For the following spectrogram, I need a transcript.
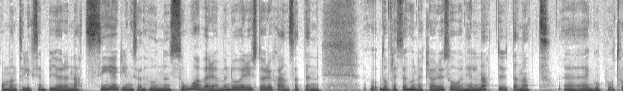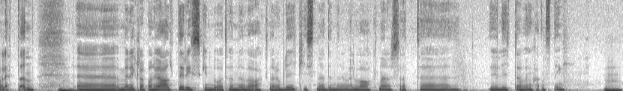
om man till exempel gör en nattsegling så att hunden sover, ja, men då är det större chans att den, de flesta hundar klarar att sova en hel natt utan att uh, gå på toaletten. Mm. Uh, men det är klart man har alltid risken då att hunden vaknar och blir kissnödig när den väl vaknar så att det är lite av en chansning. Mm.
